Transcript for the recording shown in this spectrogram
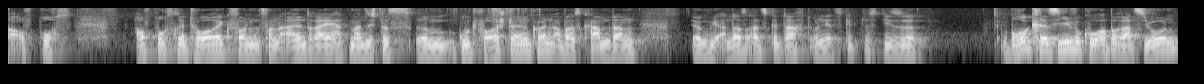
Aufbruchs Aufbruchsrhetorik von, von allen drei hat man sich das ähm, gut vorstellen können, aber es kam dann irgendwie anders als gedacht. Und jetzt gibt es diese progressive Kooperation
